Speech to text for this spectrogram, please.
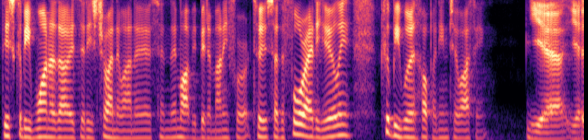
this could be one of those that he's trying to unearth, and there might be a bit of money for it too. So the 480 early could be worth hopping into. I think. Yeah, yeah,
